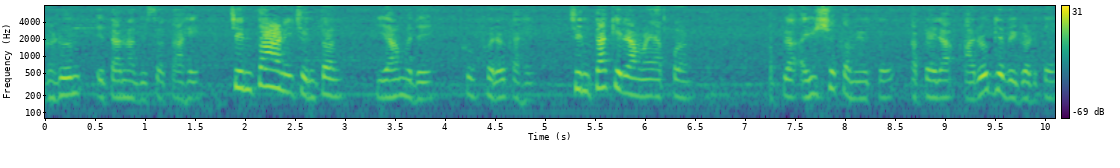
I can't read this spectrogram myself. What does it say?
घडून येताना दिसत आहे. चिंता आणि चिंतन यामध्ये खूप फरक आहे. चिंता केल्यामुळे आपण आपलं आयुष्य कमी होतं आपल्याला आरोग्य बिघडतं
